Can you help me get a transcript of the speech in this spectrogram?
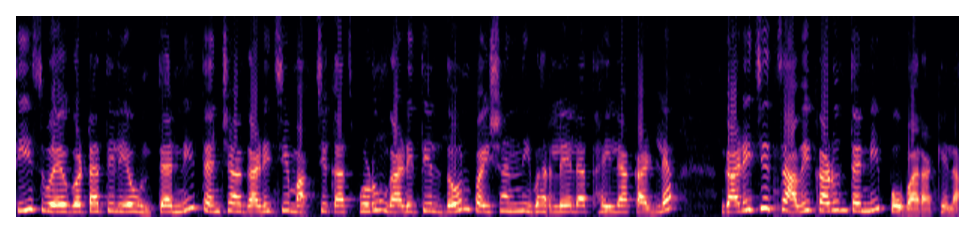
तीस वयोगटातील येऊन त्यांनी त्यांच्या गाडीची मागची काच फोडून गाडीतील दोन पैशांनी भरलेल्या थैल्या काढल्या. गाडीची चावी काढून त्यांनी पोबारा केला.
